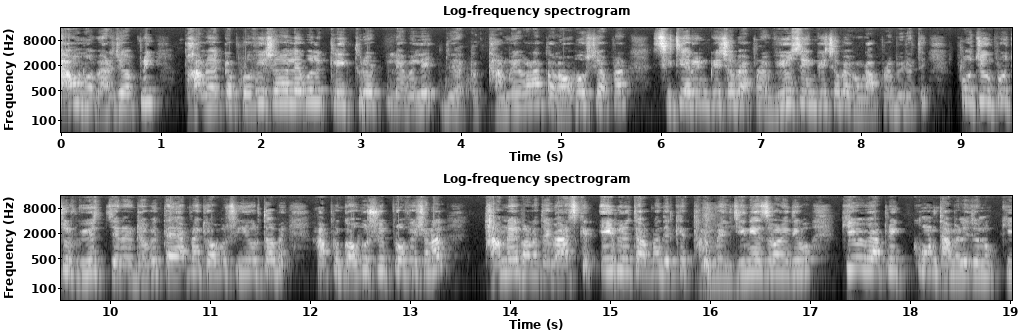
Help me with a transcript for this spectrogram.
ডাউন হবে। আর যদি আপনি ভালো একটা প্রফেশনাল লেভেলে ক্লিক থ্রু লেভেলে যদি একটা থামনেল বানান, তাহলে অবশ্যই আপনার সিটিআর ইনক্রিজ হবে, আপনার ভিউজ ইনক্রিজ হবে এবং আপনার ভিডিওতে প্রচুর প্রচুর ভিউজ জেনারেট হবে। তাই আপনাকে অবশ্যই ইয়ে করতে হবে। আপনাকে অবশ্যই প্রফেশনাল থামনেল বানাতে হবে। আজকের এই ভিডিওতে আপনাদেরকে থামনেল জিনিয়াস বানিয়ে দিব। কীভাবে আপনি কোন থামনেলের জন্য কী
